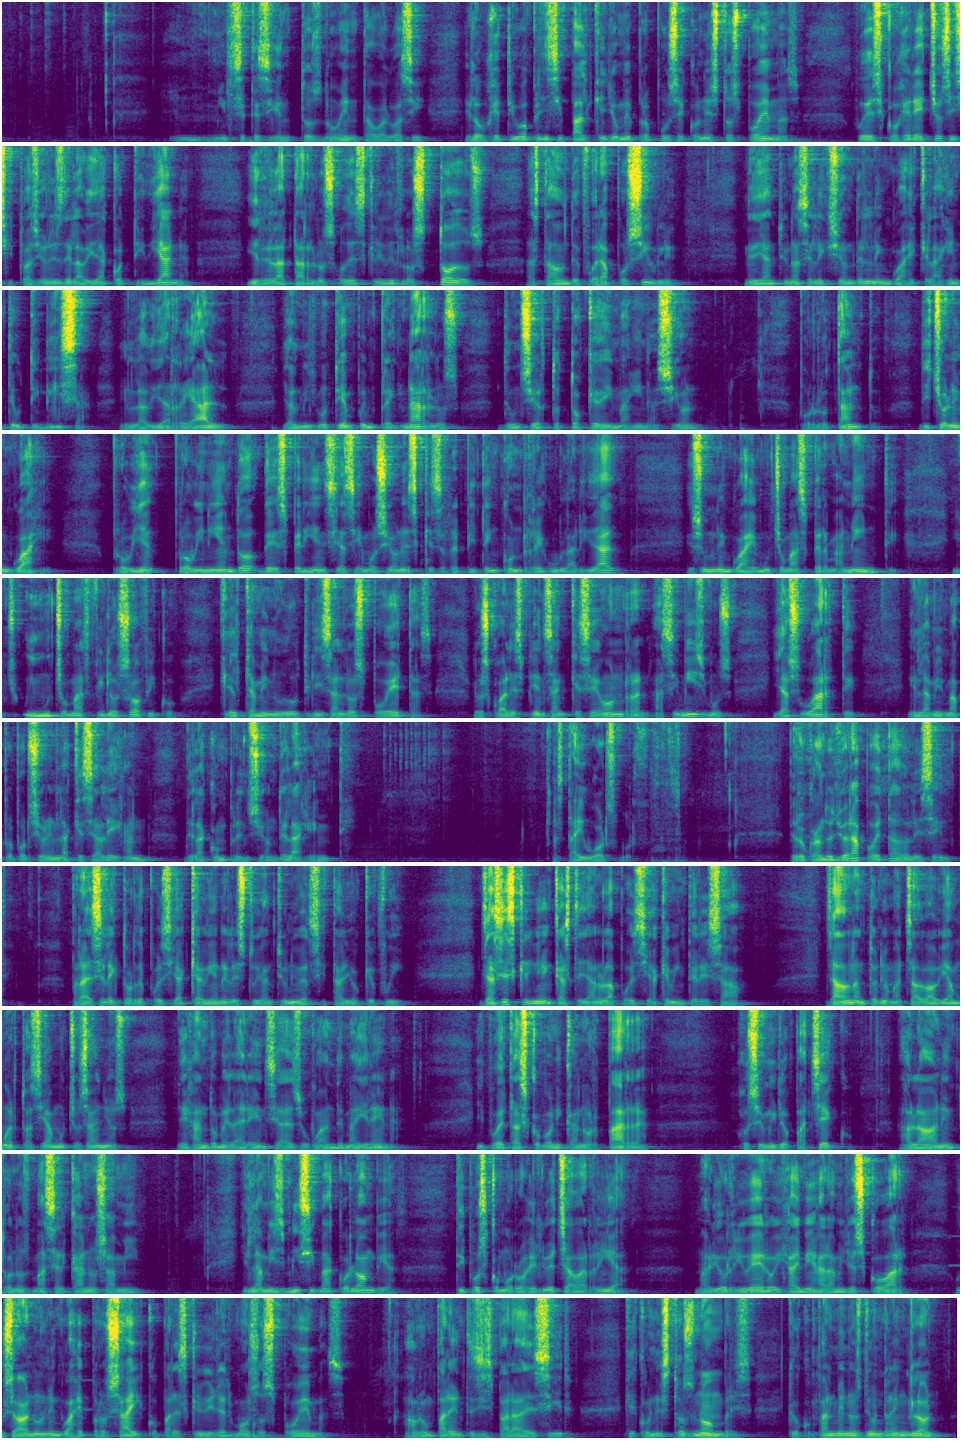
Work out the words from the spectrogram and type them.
en 1790 o algo así. El objetivo principal que yo me propuse con estos poemas fue escoger hechos y situaciones de la vida cotidiana y relatarlos o describirlos todos hasta donde fuera posible mediante una selección del lenguaje que la gente utiliza en la vida real y al mismo tiempo impregnarlos de un cierto toque de imaginación. Por lo tanto, dicho lenguaje, proviniendo de experiencias y emociones que se repiten con regularidad, es un lenguaje mucho más permanente y mucho más filosófico que el que a menudo utilizan los poetas, los cuales piensan que se honran a sí mismos y a su arte en la misma proporción en la que se alejan de la comprensión de la gente. Hasta ahí Wordsworth. Pero cuando yo era poeta adolescente, para ese lector de poesía que había en el estudiante universitario que fui, ya se escribía en castellano la poesía que me interesaba. Ya don Antonio Machado había muerto hacía muchos años, dejándome la herencia de su Juan de Mairena, y poetas como Nicanor Parra, José Emilio Pacheco, hablaban en tonos más cercanos a mí. Y la mismísima Colombia, tipos como Rogelio Echavarría, Mario Rivero y Jaime Jaramillo Escobar usaban un lenguaje prosaico para escribir hermosos poemas. Abro un paréntesis para decir que con estos nombres, que ocupan menos de un renglón,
